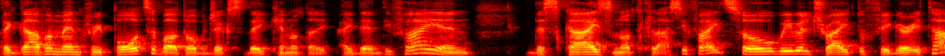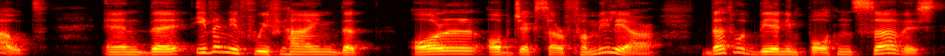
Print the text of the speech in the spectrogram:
The government reports about objects they cannot identify, and the sky is not classified. So we will try to figure it out. And uh, even if we find that all objects are familiar, that would be an important service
